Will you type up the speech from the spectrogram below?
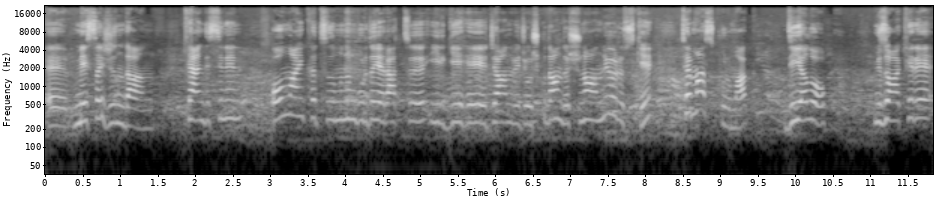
e, mesajından, kendisinin online katılımının burada yarattığı ilgi, heyecan ve coşkudan da şunu anlıyoruz ki temas kurmak, diyalog, müzakere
